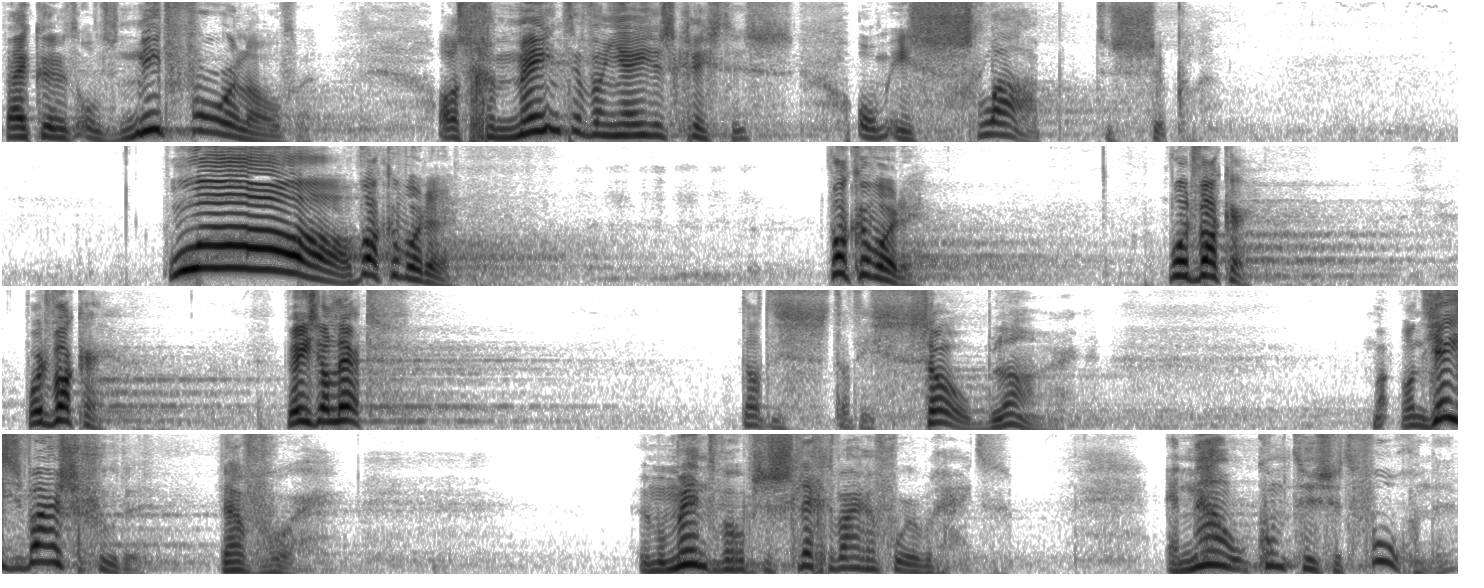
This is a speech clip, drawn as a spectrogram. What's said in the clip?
wij kunnen het ons niet voorloven als gemeente van Jezus Christus om in slaap te sukkelen. Wow, wakker worden. Wakker worden. Word wakker. Word wakker. Wees alert. Dat is, dat is zo belangrijk. Maar, want Jezus waarschuwde daarvoor. Een moment waarop ze slecht waren voorbereid. En nou komt dus het volgende.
